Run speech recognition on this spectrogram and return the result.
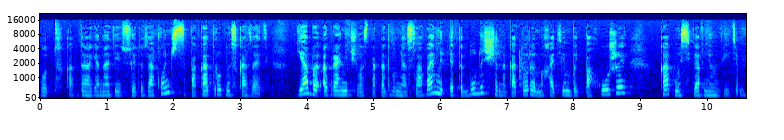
вот когда, я надеюсь, все это закончится, пока трудно сказать. Я бы ограничилась тогда двумя словами. Это будущее, на которое мы хотим быть похожи, как мы себя в нем видим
